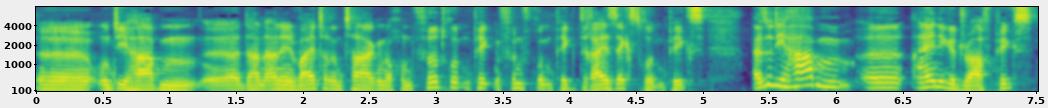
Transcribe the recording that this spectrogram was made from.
Äh, und die haben äh, dann an den weiteren Tagen noch einen Viertrunden-Pick, einen Fünftrunden-Pick, drei Sechstrunden-Picks. Also die haben äh, einige Draft-Picks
